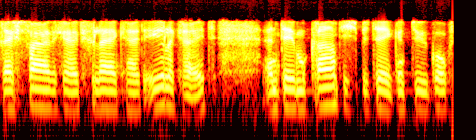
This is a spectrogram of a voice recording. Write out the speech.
rechtvaardigheid, gelijkheid, eerlijkheid. En democratisch betekent natuurlijk ook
